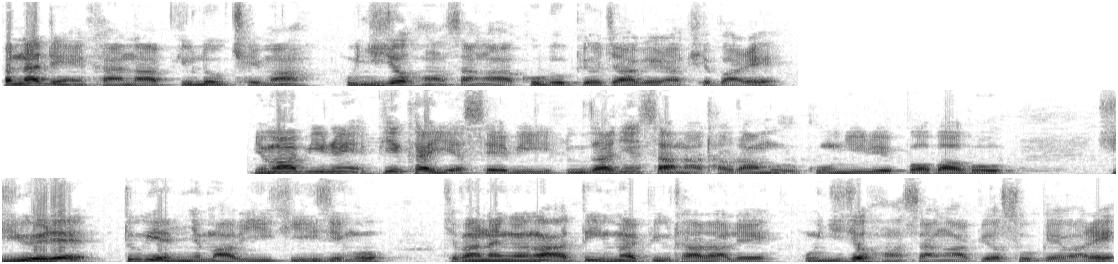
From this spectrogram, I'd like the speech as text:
ပနတ်တင်အခမ်းအနားပြုလုပ်ချိန်မှာဝန်ကြီးချုပ်ဟွန်ဆန်ကအခုလိုပြောကြားခဲ့တာဖြစ်ပါတယ်မြန်မာပြည်တွင်အပြစ်ခတ်ရက်စဲပြီးလူသားချင်းစာနာထောက်ထားမှုအကူအညီတွေပေါ်ပေါက်ဖို့ရည်ရွယ်တဲ့သူ့ရဲ့မြန်မာပြည်ခီးစဉ်ကိုဂျပန်နိုင်ငံကအတိအမှတ်ပြုထားတာလဲဝန်ကြီးချုပ်ဟွန်ဆန်ကပြောဆိုခဲ့ပါတယ်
